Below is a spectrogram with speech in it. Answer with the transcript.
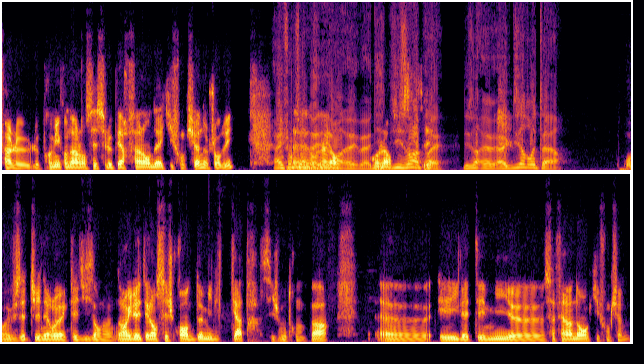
enfin le, premier qu'on a lancé, c'est le l'EPR finlandais qui fonctionne aujourd'hui. Ah, il fonctionne. on a 10, ans après, avec 10 ans de retard. Oui, vous êtes généreux avec les 10 ans. Non, il a été lancé, je crois, en 2004, si je me trompe pas, et il a été mis. ça fait un an qu'il fonctionne.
